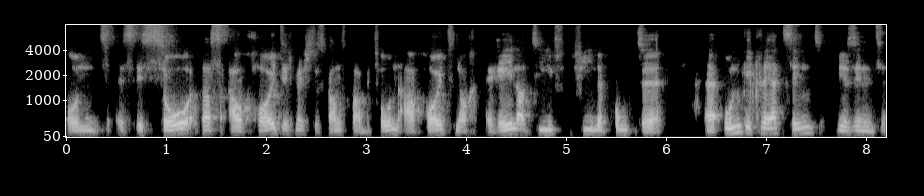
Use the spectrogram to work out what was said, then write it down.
Und es ist so, dass auch heute, ich möchte das ganz klar betonen, auch heute noch relativ viele Punkte äh, ungeklärt sind. Wir sind äh,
